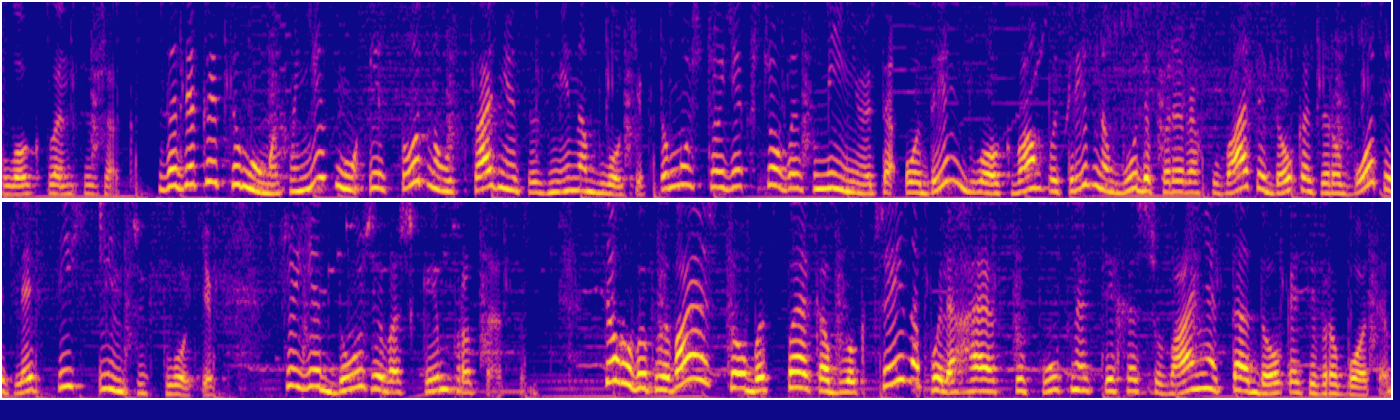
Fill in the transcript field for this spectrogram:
блок в ланцюжок. Завдяки цьому механізму істотно ускладнюється зміна блоків, тому що якщо ви змінюєте один блок, вам потрібно буде перерахувати докази роботи для всіх інших блоків, що є дуже важким процесом. Цього випливає, що безпека блокчейна полягає в сукупності хешування та доказів роботи.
